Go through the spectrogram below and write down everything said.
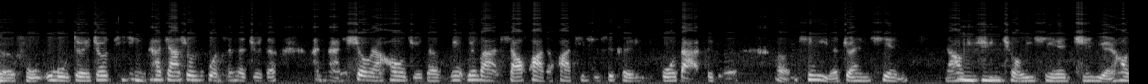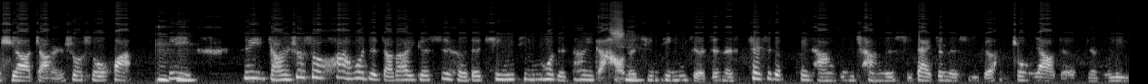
的服务，对，就提醒大家说，如果真的觉得很难受，然后觉得没有没有办法消化的话，其实是可以拨打这个呃心理的专线，然后去寻求一些支援，然后需要找人说说话，所以。所以找人说说话，或者找到一个适合的倾听，或者当一个好的倾听者，真的在这个非常无常的时代，真的是一个很重要的能力。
